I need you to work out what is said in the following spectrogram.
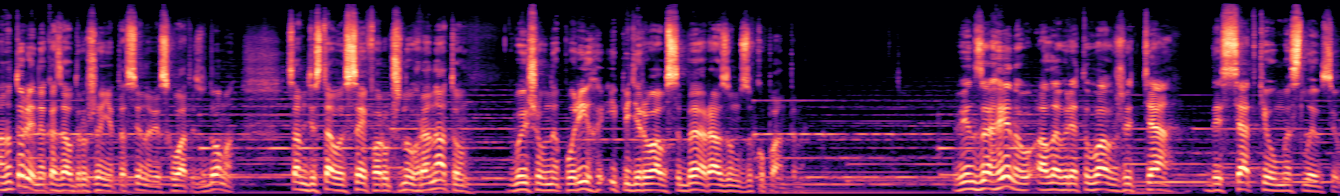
Анатолій наказав дружині та синові сховатись вдома, сам дістав із сейфа ручну гранату, вийшов на поріг і підірвав себе разом з окупантами. Він загинув, але врятував життя десятків мисливців.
